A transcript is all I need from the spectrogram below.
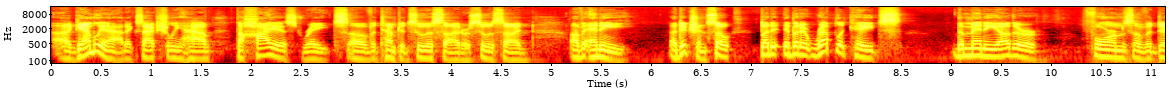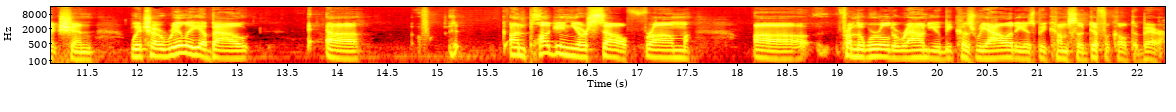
uh, gambling addicts actually have the highest rates of attempted suicide or suicide of any addiction. So, but it, but it replicates the many other forms of addiction, which are really about uh, unplugging yourself from uh, from the world around you because reality has become so difficult to bear.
